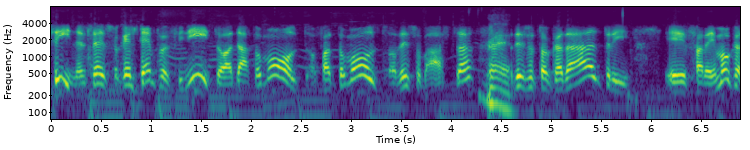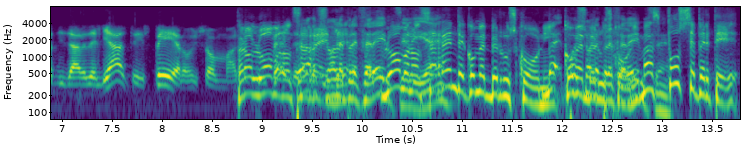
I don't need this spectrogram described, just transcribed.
sì, nel senso che il tempo è finito, ha dato molto, ha fatto molto, adesso basta, Eh. adesso tocca ad altri e faremo candidare degli altri, spero, insomma. Però l'uomo non si Dipende. arrende. L'uomo non si arrende come Berlusconi, Beh, come Berlusconi. Ma fosse per te,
